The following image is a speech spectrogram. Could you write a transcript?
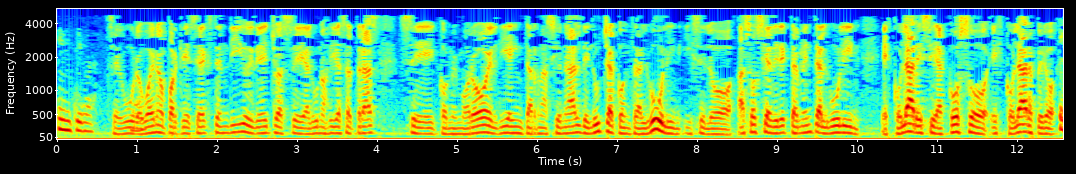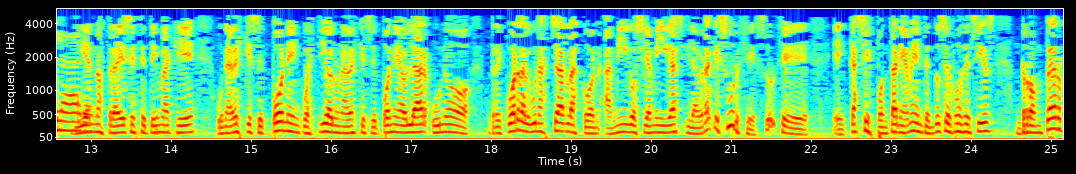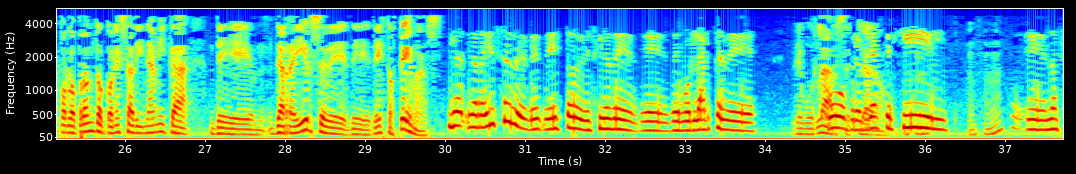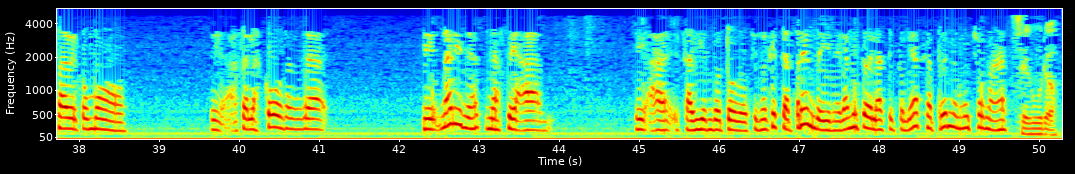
íntimas. Seguro, ¿no? bueno, porque se ha extendido y de hecho hace algunos días atrás se conmemoró el Día Internacional de Lucha contra el Bullying y se lo asocia directamente al bullying escolar, ese acoso escolar, pero Claro. bien nos traes este tema que una vez que se pone en cuestión, una vez que se pone a hablar, uno recuerda algunas charlas con amigos y amigas y la verdad que surge, surge eh, casi espontáneamente. Entonces vos decís romper por lo pronto con esa dinámica de, de reírse de, de- de estos temas. De, de reírse de, de, de esto, de decir, de, de, burlarse de, De burlarse, oh, pero claro. mira este Gil, eh, no sabe cómo eh, hacer las cosas, o sea, eh, nadie na- nace a, a- sabiendo todo, sino que se aprende y en el ámbito de la sexualidad se aprende mucho más Seguro.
